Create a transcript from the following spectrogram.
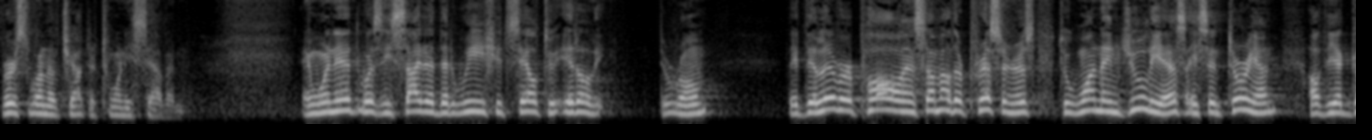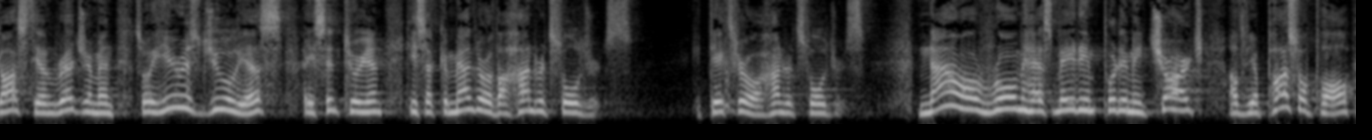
Verse 1 of chapter 27. And when it was decided that we should sail to Italy, to Rome, they delivered Paul and some other prisoners to one named Julius, a centurion of the Augustan regiment. So here is Julius, a centurion. He's a commander of a hundred soldiers. He takes care of a hundred soldiers. Now Rome has made him, put him in charge of the apostle Paul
